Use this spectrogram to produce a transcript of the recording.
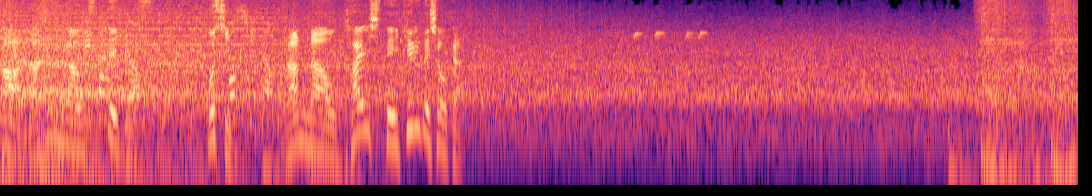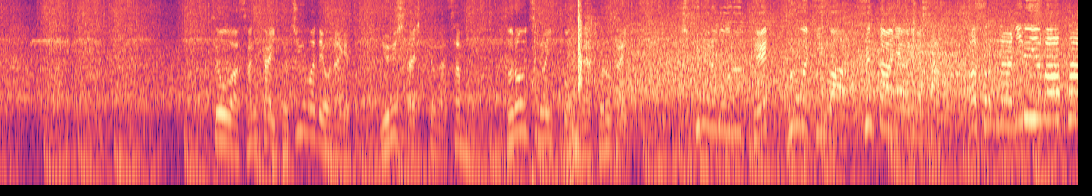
あ打順が移っていきます。星野ランナーを返していけるでしょうか今日は3回途中までを投げて許したヒットが3本。そのうちの1本がこの回。低めのボール打ってこの打球はセンターに上がりました。ファーストランナー二塁へ回った。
